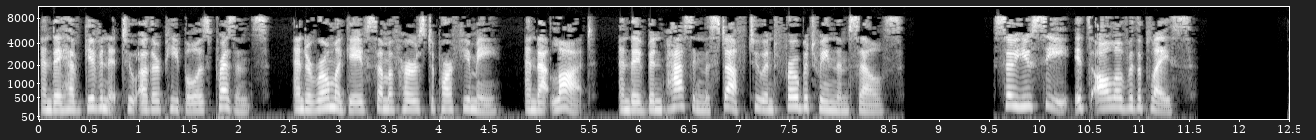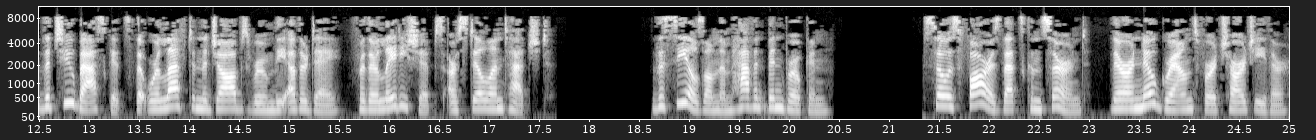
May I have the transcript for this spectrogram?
and they have given it to other people as presents, and Aroma gave some of hers to Parfumée, and that lot, and they've been passing the stuff to and fro between themselves. So you see, it's all over the place. The two baskets that were left in the jobs room the other day, for their ladyships are still untouched. The seals on them haven't been broken. So as far as that's concerned, there are no grounds for a charge either.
